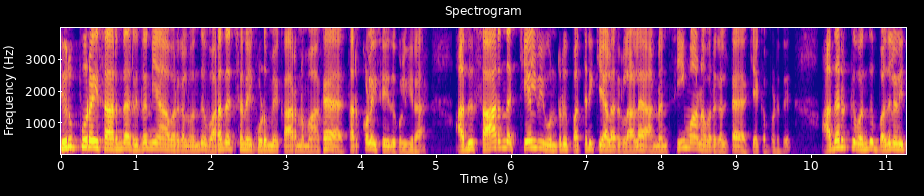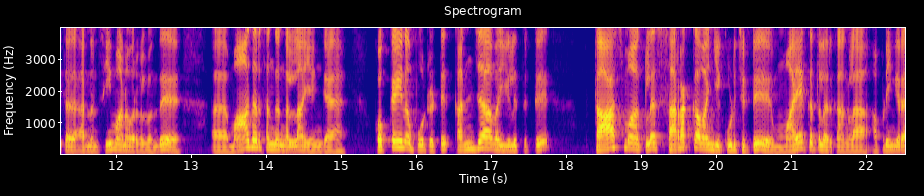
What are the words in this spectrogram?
திருப்புரை சார்ந்த ரிதன்யா அவர்கள் வந்து வரதட்சணை கொடுமை காரணமாக தற்கொலை செய்து கொள்கிறார். அது சார்ந்த கேள்வி ஒன்று பத்திரிகையாளர்களால அண்ணன் சீமான் அவர்கள்ட்ட கேட்கப்படுது. அதற்கு வந்து பதிலளித்த அண்ணன் சீமான் அவர்கள் வந்து மாதர் சங்கங்கள்லாம் எங்க? கொக்கைனை போட்டுட்டு கஞ்சாவை இழுத்துட்டு டாஸ்மாக்ல சரக்கை வாங்கி குடிச்சிட்டு மயக்கத்தில் இருக்காங்களா? அப்படிங்கிற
